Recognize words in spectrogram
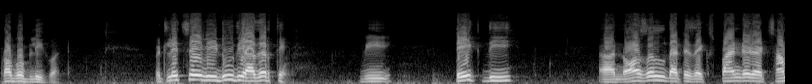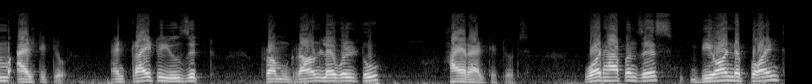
probably got, but let us say we do the other thing we take the uh, nozzle that is expanded at some altitude and try to use it from ground level to higher altitudes. What happens is beyond a point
